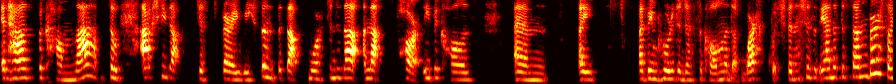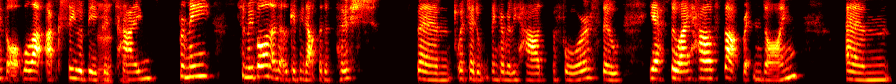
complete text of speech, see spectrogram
it has become that. So actually that's just very recent that that's morphed into that and that's partly because um, I I've been promoted into a secondment at work which finishes at the end of December. So I thought well that actually would be a good okay. time for me to move on and it'll give me that bit of push um, which I don't think I really had before. So yeah so I have that written down um,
